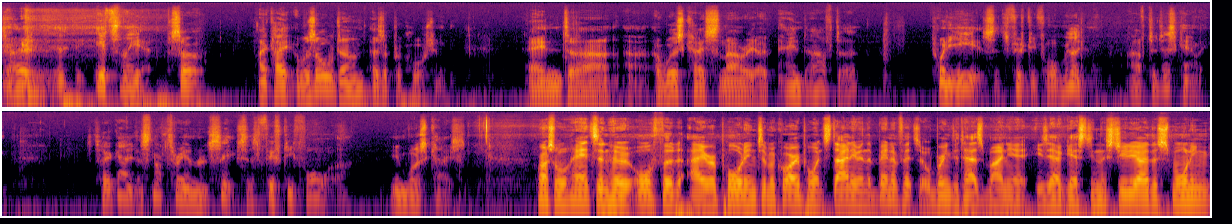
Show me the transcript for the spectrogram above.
So it's there. So, okay, it was all done as a precaution. And uh, a worst case scenario, and after 20 years, it's 54 million after discounting. So again, it's not 306, it's 54 in worst case. Russell Hanson, who authored a report into Macquarie Point Stadium and the benefits it will bring to Tasmania, is our guest in the studio this morning.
